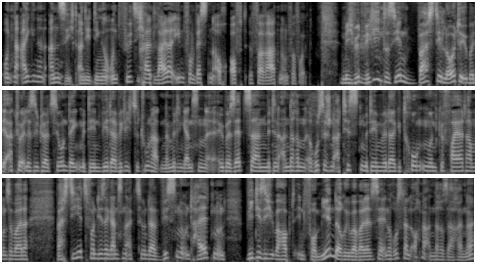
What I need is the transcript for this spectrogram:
und einer eigenen Ansicht an die Dinge und fühlt sich halt leider eben vom Westen auch oft äh, verraten und verfolgt. Mich würde wirklich interessieren, was die Leute über die aktuelle Situation denken, mit denen wir da wirklich zu tun hatten. Ne? Mit den ganzen äh, Übersetzern, mit den anderen russischen Artisten, mit denen wir da getrunken und gefeiert haben und so weiter. Was die jetzt von dieser ganzen Aktion da wissen und halten und wie die sich überhaupt informieren darüber, weil das ist ja in Russland auch eine andere Sache, ne?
